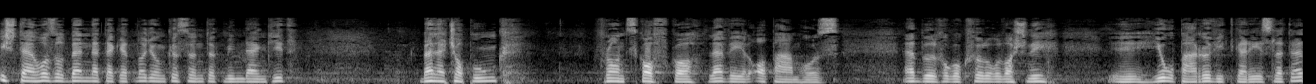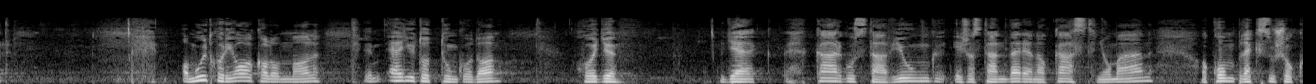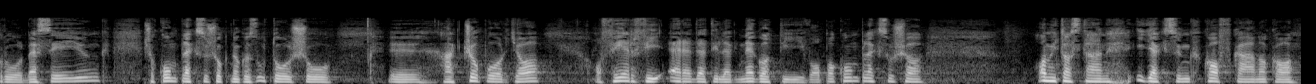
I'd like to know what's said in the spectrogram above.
Isten hozott benneteket, nagyon köszöntök mindenkit. Belecsapunk Franz Kafka levél apámhoz. Ebből fogok felolvasni eh, jó pár rövidke részletet. A múltkori alkalommal eh, eljutottunk oda, hogy eh, ugye Carl Gustav Jung és aztán Verena Kast nyomán a komplexusokról beszéljünk, és a komplexusoknak az utolsó hát, csoportja a férfi eredetileg negatív apakomplexusa, amit aztán igyekszünk Kafkának a,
